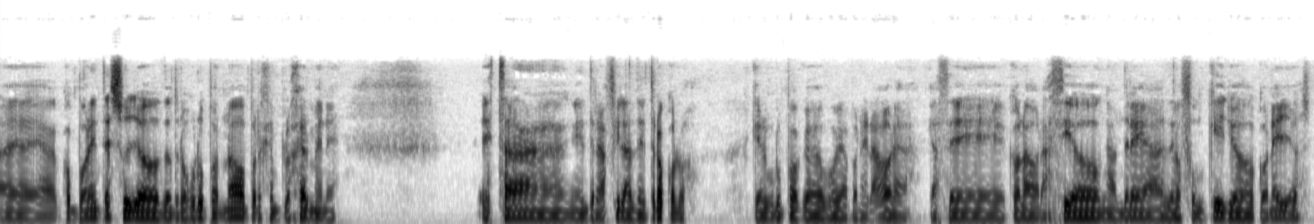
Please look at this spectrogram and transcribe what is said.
eh, componentes suyos de otros grupos, ¿no? Por ejemplo, Gérmenes. Están entre las filas de Trócolo, que es el grupo que os voy a poner ahora, que hace colaboración Andrea de Ofunquillo con ellos.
